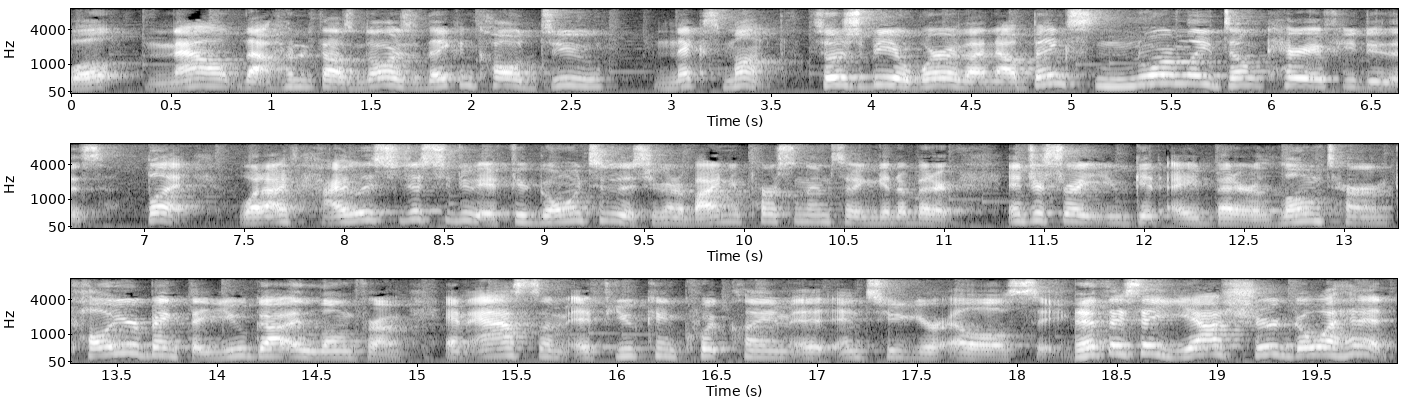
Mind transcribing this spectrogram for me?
Well, now that $100,000 they can call due next month. So just be aware of that. Now, banks normally don't care if you do this, but what I highly suggest you do, if you're going to do this, you're gonna buy in your personal name so you can get a better interest rate, you get a better loan term, call your bank that you got a loan from and ask them if you can quit claim it into your LLC. And if they say, yeah, sure, go ahead.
